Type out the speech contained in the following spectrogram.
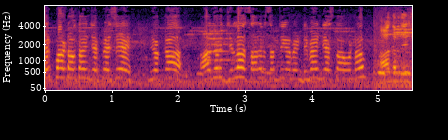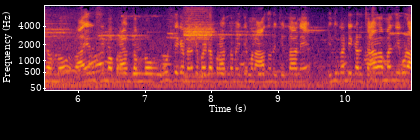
ఏర్పాటు అవుతాయని చెప్పేసి ఈ యొక్క ఆదోని జిల్లా సాధన సమితిగా మేము డిమాండ్ చేస్తా ఉన్నాం. ఆంధ్రదేశంలో రాయలసీమ ప్రాంతంలో పూర్తిగా వెనకబడ్డ ప్రాంతం అయితే మన ఆంధ్ర జిల్లానే. ఎందుకంటే ఇక్కడ చాలా మంది కూడా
